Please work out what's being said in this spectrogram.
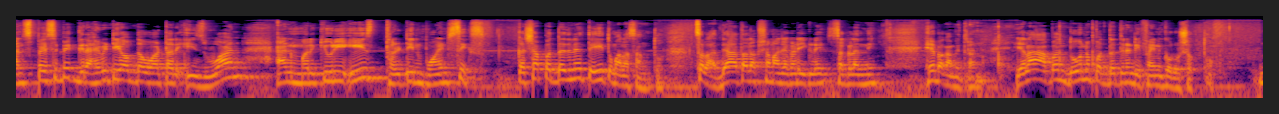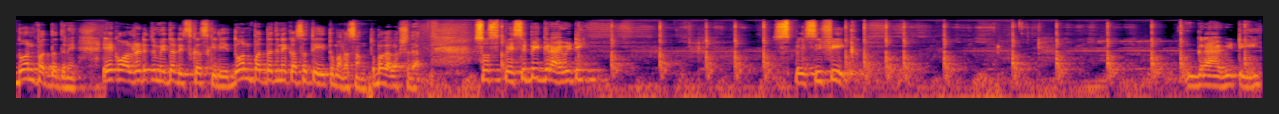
आणि specific gravity of the water is one and mercury is thirteen point six कशा पद्धतीने तेही तुम्हाला सांगतो. चला द्या आता लक्ष माझ्याकडे इकडे सगळ्यांनी. हे बघा मित्रांनो याला आपण दोन पद्धतीने डिफाईन करू शकतो. दोन पद्धतीने. एक ऑलरेडी तुम्ही इथं डिस्कस केली. दोन पद्धतीने कसं तेही तुम्हाला सांगतो. बघा लक्ष द्या. So specific gravity specific gravity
